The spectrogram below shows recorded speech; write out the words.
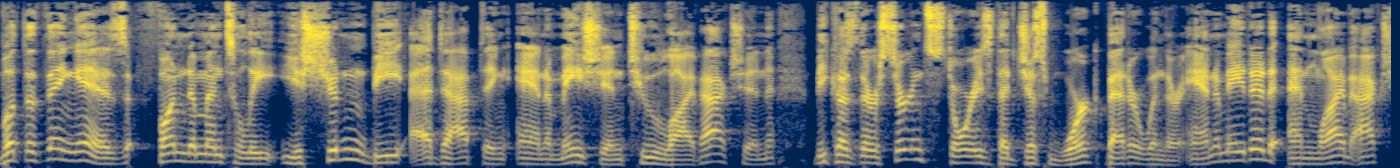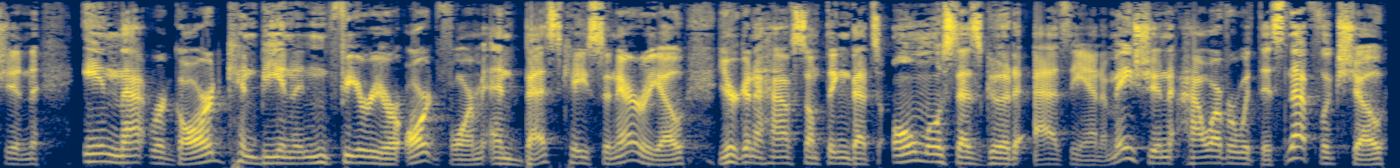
But the thing is, fundamentally, you shouldn't be adapting animation to live action because there are certain stories that just work better when they're animated and live action in that regard can be an inferior art form and best case scenario, you're going to have something that's almost as good as the animation. However, with this Netflix show,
